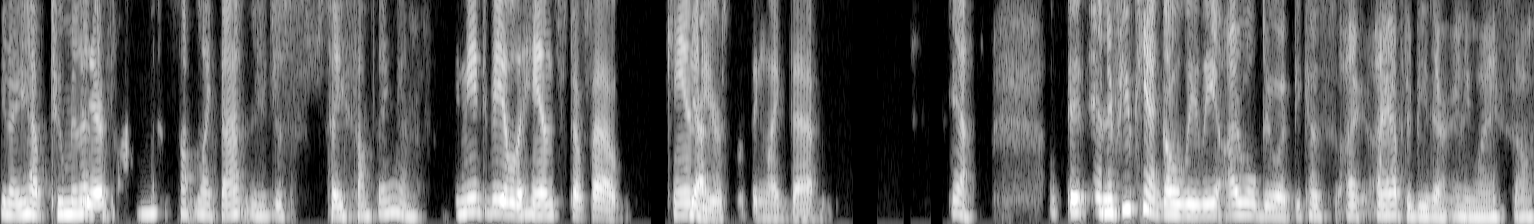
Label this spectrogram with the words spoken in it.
you know, you have two minutes Yeah. or five minutes, something like that, and you just say something and. You need to be able to hand stuff out, candy or something like that. Yeah. It, and if you can't go, Lily, I will do it because I, I have to be there anyway, so.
